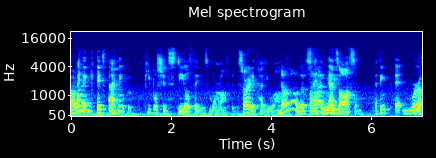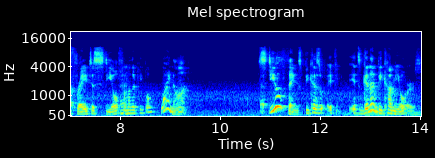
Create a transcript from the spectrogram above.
I I think it's. I think people should steal things more often. Sorry to cut you off. No, no, that's but fine. I think We- that's awesome. I think uh, we're afraid to steal from Yeah. other people. Why not? Steal things because if it's gonna become yours,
